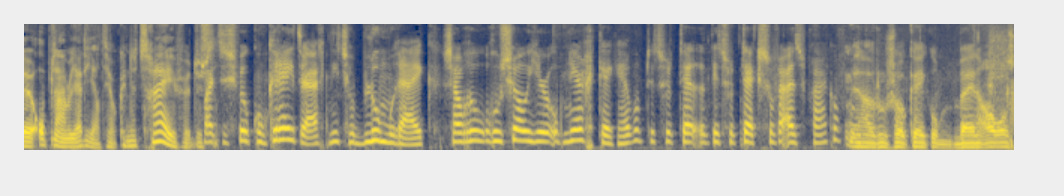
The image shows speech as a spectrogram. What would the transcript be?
uh, opname, ja, die had hij ook in het schrijven. Dus maar het is veel concreter, eigenlijk niet zo bloemrijk. Zou Rousseau hier op neergekeken hebben, op dit soort, dit soort teksten of uitspraken? Of nou, Rousseau keek op bijna alles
